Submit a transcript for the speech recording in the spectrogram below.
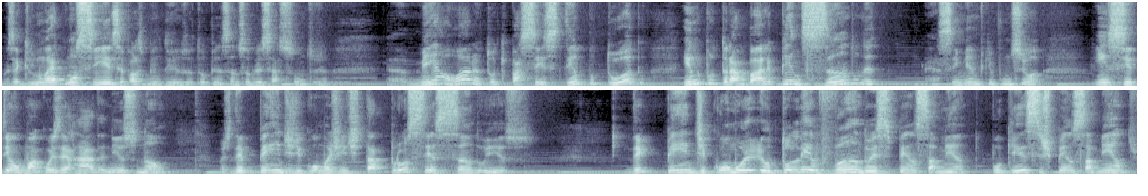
Mas aquilo não é consciente, você fala assim, meu Deus, eu estou pensando sobre esse assunto já é, meia hora, estou aqui, passei esse tempo todo indo para o trabalho pensando, é assim mesmo que funciona. Em si tem alguma coisa errada nisso? Não. Mas depende de como a gente está processando isso. Depende de como eu estou levando esse pensamento. Porque esses pensamentos,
